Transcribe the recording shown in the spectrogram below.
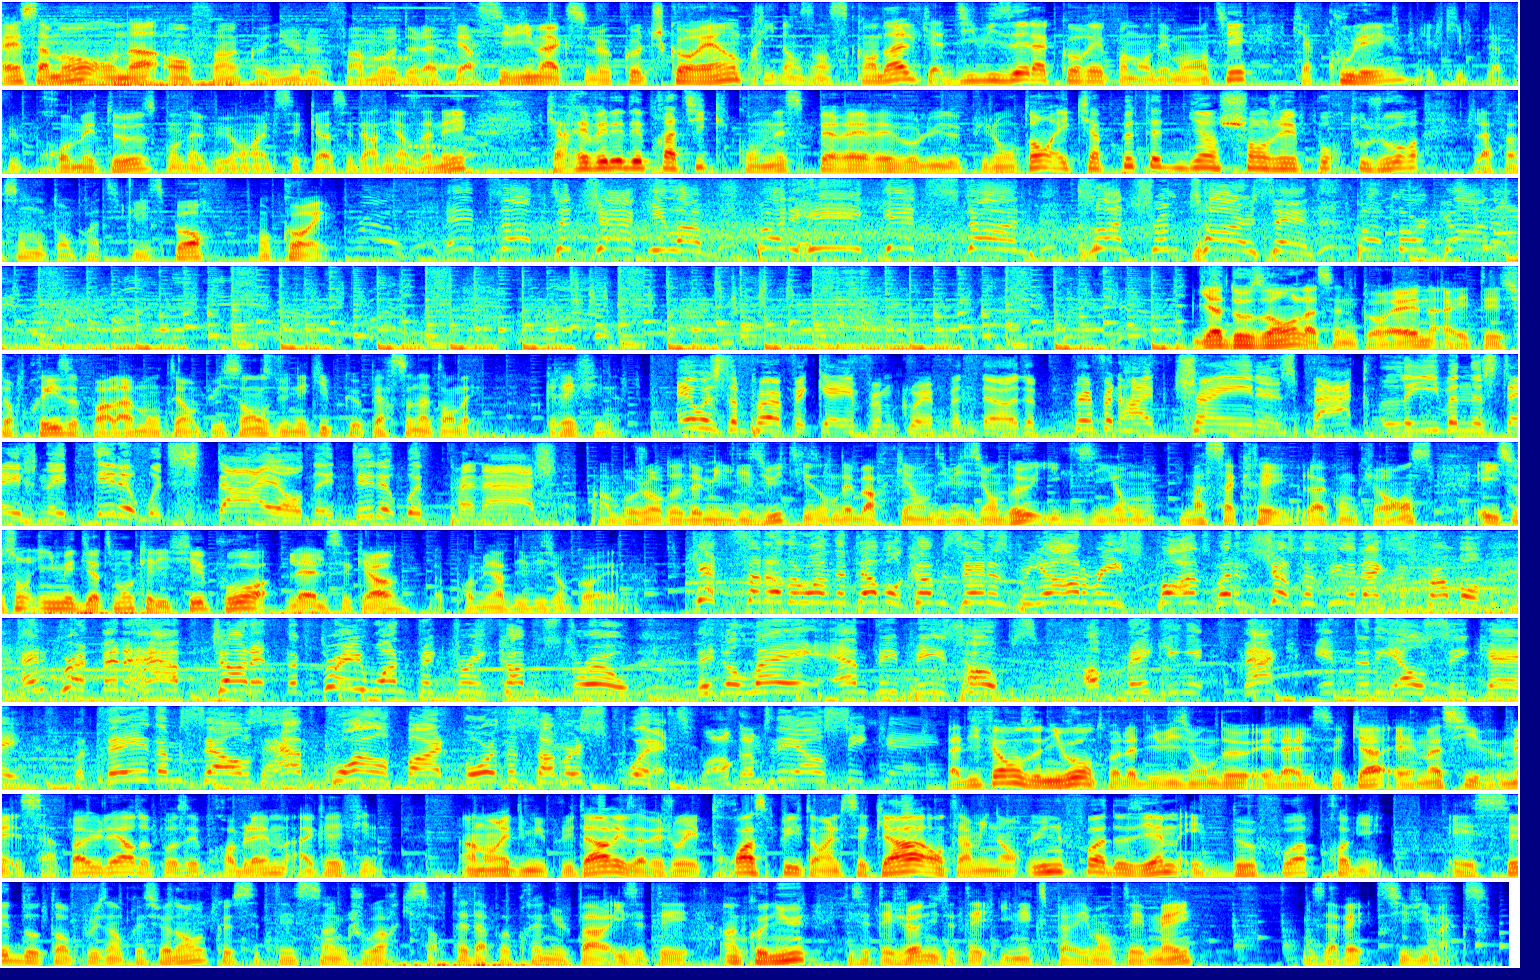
Récemment, on a enfin connu le fin mot de l'affaire Civimax, le coach coréen pris dans un scandale qui a divisé la Corée pendant des mois entiers, qui a coulé l'équipe la plus prometteuse qu'on a vue en LCK ces dernières années, qui a révélé des pratiques qu'on espérait révolues depuis longtemps et qui a peut-être bien changé pour toujours la façon dont on pratique l'e-sport en Corée. Il y a deux ans, la scène coréenne a été surprise par la montée en puissance d'une équipe que personne n'attendait, Griffin. It was the perfect game from Griffin though. The Griffin hype train is back leaving the station. They did it with style, they did it with panache. Un beau jour de 2018, ils ont débarqué en division 2, ils y ont massacré la concurrence et ils se sont immédiatement qualifiés pour les LCK, la première division coréenne. Gets another one. The double comes in as Beyond respawns, but it's just to see the Nexus crumble. And Griffin have done it. The 3-1 victory comes through. They delay MVP's hopes of making it back into the LCK, but they themselves have qualified for the summer split. Welcome to the LCK. La différence de niveau entre la division 2 et la LCK est massive, mais ça n'a pas eu l'air de poser problème à Griffin. Un an et demi plus tard, ils avaient joué 3 splits en LCK en terminant une fois deuxième et deux fois premier. Et c'est d'autant plus impressionnant que c'était 5 joueurs qui sortaient d'à peu près nulle part. Ils étaient inconnus, ils étaient jeunes, ils étaient inexpérimentés, mais ils avaient Max.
